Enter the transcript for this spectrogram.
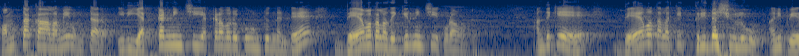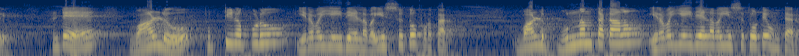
కొంతకాలమే ఉంటారు. ఇది ఎక్కడి నుంచి ఎక్కడ వరకు ఉంటుందంటే దేవతల దగ్గర నుంచి కూడా ఉంటుంది. అందుకే దేవతలకి త్రిదశులు అని పేరు. అంటే వాళ్ళు పుట్టినప్పుడు ఇరవై ఐదేళ్ళ వయస్సుతో పుడతారు. వాళ్ళు ఉన్నంతకాలం ఇరవై ఐదేళ్ళ వయస్సుతోటే ఉంటారు.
